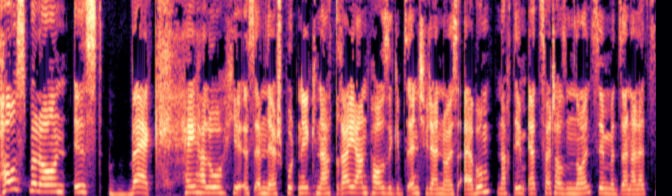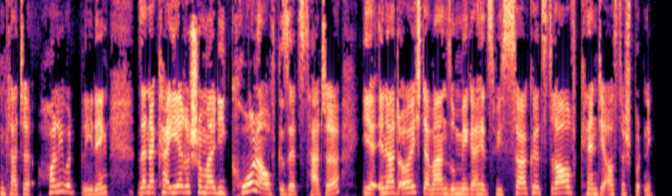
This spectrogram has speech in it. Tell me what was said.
Post Malone ist back. Hey, hallo, hier ist MDR Sputnik. Nach drei Jahren Pause gibt's endlich wieder ein neues Album, nachdem er 2019 mit seiner letzten Platte Hollywood Bleeding seiner Karriere schon mal die Krone aufgesetzt hatte. Ihr erinnert euch, da waren so Mega-Hits wie Circles drauf, kennt ihr aus der Sputnik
